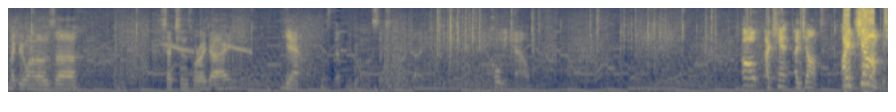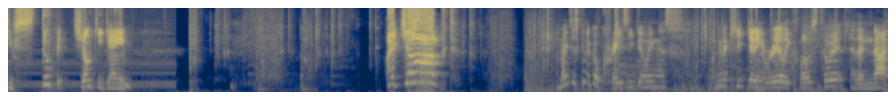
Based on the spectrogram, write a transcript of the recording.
This might be one of those uh, sections where I die. Yeah, it's definitely one of those sections where I die. Holy cow. Oh, I can't. I jumped. I jumped, you stupid, junky game. I jumped! Am I just gonna go crazy doing this? I'm gonna keep getting really close to it and then not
